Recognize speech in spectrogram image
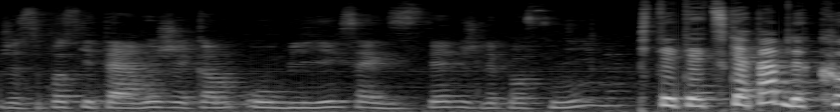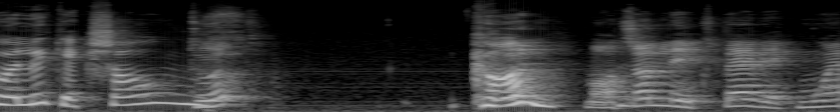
Je sais pas ce qui est arrivé, j'ai comme oublié que ça existait, puis je l'ai pas fini. Là. Puis t'étais-tu capable de coller quelque chose? Tout. Comme? Mon chum l'écoutait avec moi,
